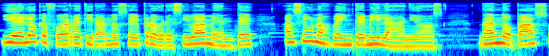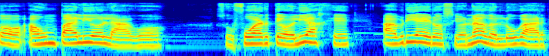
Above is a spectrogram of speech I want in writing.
hielo que fue retirándose progresivamente hace unos 20.000 años, dando paso a un lago. Su fuerte oleaje habría erosionado el lugar,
